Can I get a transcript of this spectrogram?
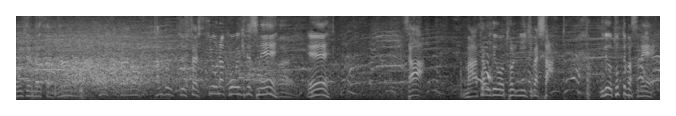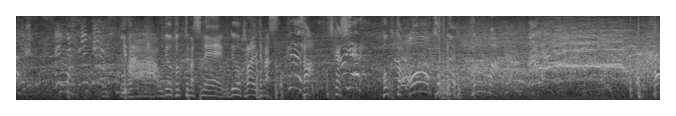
混戦になってたんですよ、あのカンドリとしては必要な攻撃ですね、はい。ええ。さあまた腕を取りに行きました。腕を取ってますね。あー腕を取ってますね。腕を取られてます。さあしかし北斗。おお今度このまま。さあ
